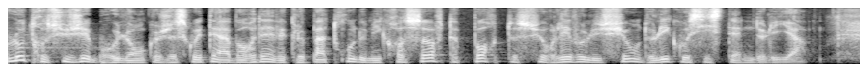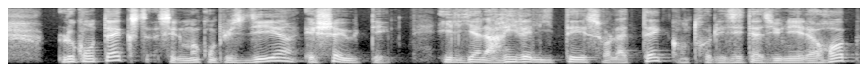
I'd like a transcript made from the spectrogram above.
L'autre sujet brûlant que je souhaitais aborder avec le patron de Microsoft porte sur l'évolution de l'écosystème de l'IA. Le contexte, c'est le moins qu'on puisse dire, est chahuté. Il y a la rivalité sur la tech entre les États-Unis et l'Europe,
